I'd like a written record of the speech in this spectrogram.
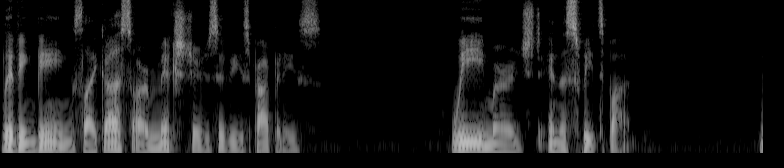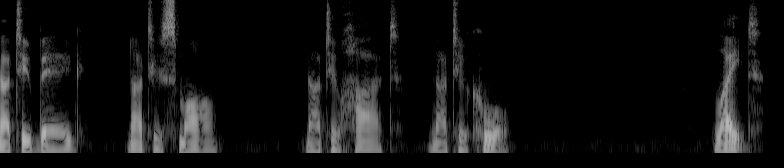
Living beings like us are mixtures of these properties. We emerged in the sweet spot. Not too big, not too small, not too hot, not too cool. Light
